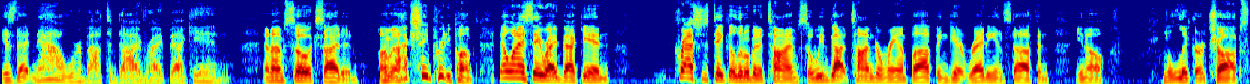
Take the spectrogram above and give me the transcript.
is that now we're about to dive right back in. And I'm so excited. I'm actually pretty pumped. Now, when I say right back in, crashes take a little bit of time. So we've got time to ramp up and get ready and stuff and, you know, lick our chops.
